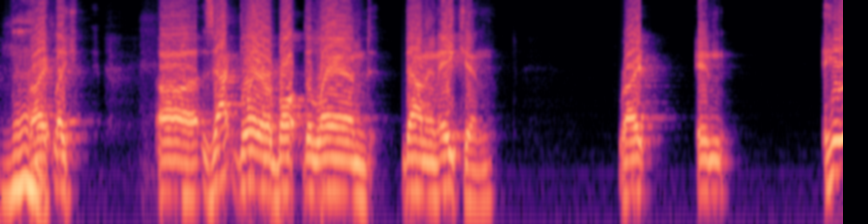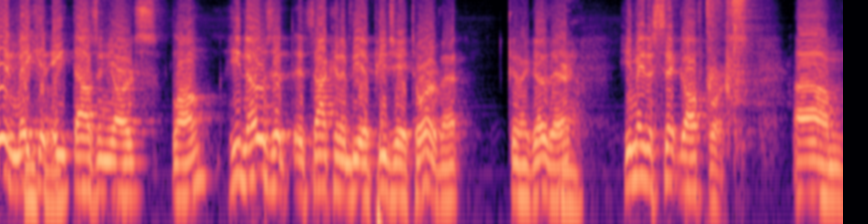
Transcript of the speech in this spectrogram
No. right? Like uh, Zach Blair bought the land down in Aiken, right? And he didn't make it eight thousand yards long. He knows that it's not going to be a PGA Tour event. Going to go there. Yeah. He made a sick golf course. Um,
